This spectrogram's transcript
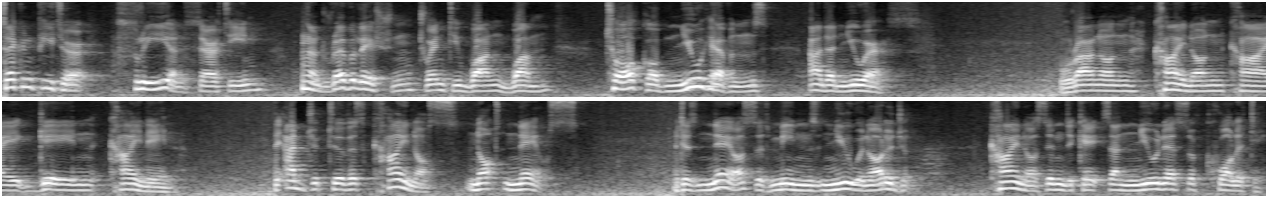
2 Peter 3 and 13 and Revelation 21 1 talk of new heavens and a new earth. Uranon, kainon, kai, gain, kainen. The adjective is kainos, not neos. It is neos that means new in origin. Kainos indicates a newness of quality.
